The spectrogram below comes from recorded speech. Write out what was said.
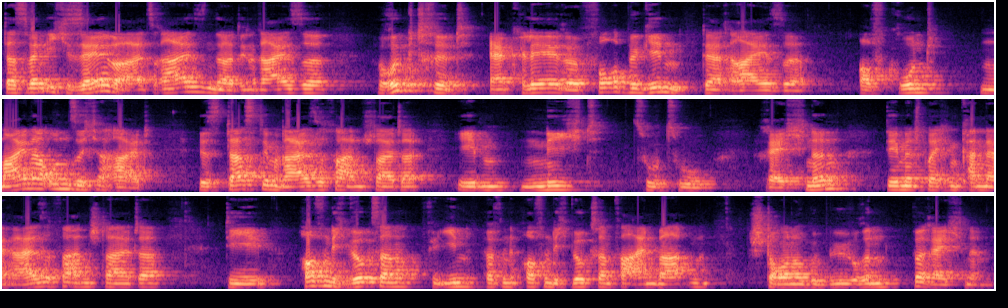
dass wenn ich selber als Reisender den Reiserücktritt erkläre vor Beginn der Reise aufgrund meiner Unsicherheit, ist das dem Reiseveranstalter eben nicht zuzurechnen. Dementsprechend kann der Reiseveranstalter die hoffentlich wirksam für ihn hoffentlich wirksam vereinbarten Stornogebühren berechnen.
